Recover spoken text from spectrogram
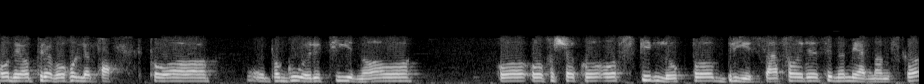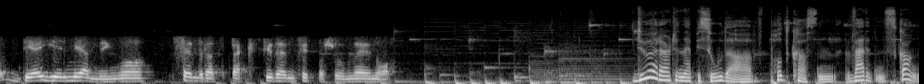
og det å prøve å holde fast på, på gode rutiner og, og, og forsøke å, å, stille opp og bry seg for sine medmennesker, det gir mening og selvrespekt i den situasjonen vi er i nå. Du har hørt en episode av podkasten Verdens gang,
